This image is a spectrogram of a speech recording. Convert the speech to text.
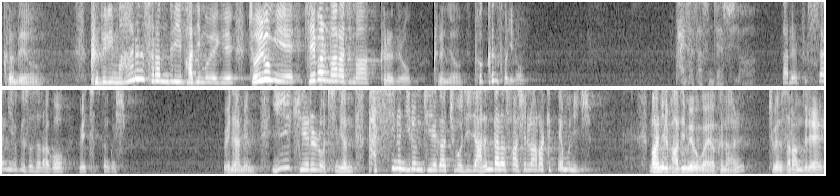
그런데요. 그들이 많은 사람들이 바디모에게 조용히 해, 제발 말하지 마. 그러도록 그는요, 더 큰 소리로 다윗의 자손 예수여 나를 불쌍히 여기소서라고 외쳤던 것입니다. 왜냐하면 이 기회를 놓치면 다시는 이런 기회가 주어지지 않는다는 사실을 알았기 때문이죠. 만일 바디메오가요 그날 주변 사람들의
